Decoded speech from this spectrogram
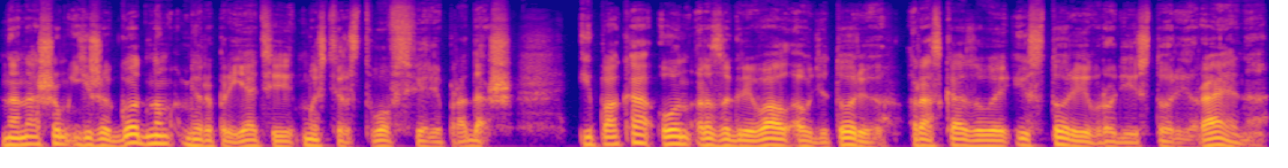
на нашем ежегодном мероприятии «Мастерство в сфере продаж». И пока он разогревал аудиторию, рассказывая истории вроде истории Райана,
